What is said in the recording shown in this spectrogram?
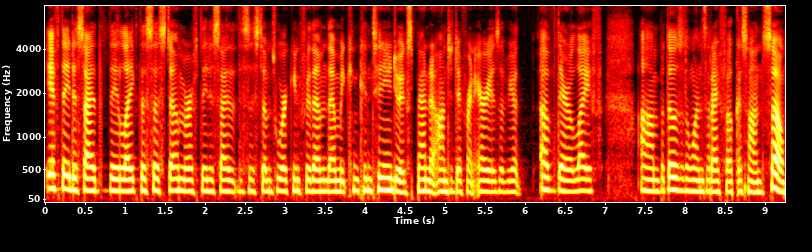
if they decide that they like the system or if they decide that the system's working for them, then we can continue to expand it onto different areas of your of their life. Um, but those are the ones that I focus on. So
